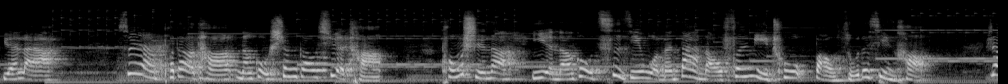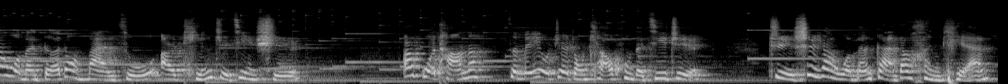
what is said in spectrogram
原来啊。虽然葡萄糖能够升高血糖，同时呢，也能够刺激我们大脑分泌出饱足的信号，让我们得到满足而停止进食。而果糖呢，则没有这种调控的机制，只是让我们感到很甜，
